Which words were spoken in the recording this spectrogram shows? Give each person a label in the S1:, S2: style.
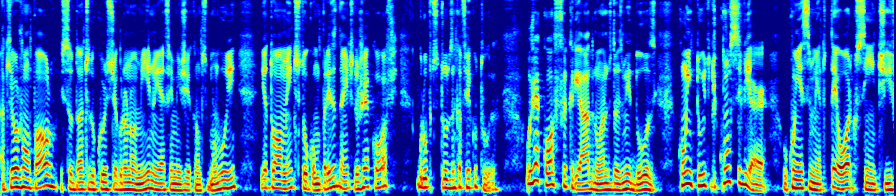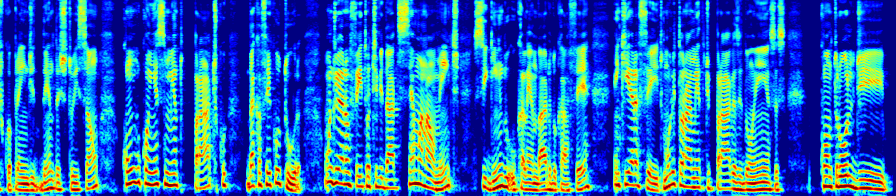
S1: Aqui é o João Paulo, estudante do curso de agronomia no IFMG Campus Bambuí e atualmente estou como presidente do GECOF, Grupo de Estudos em Cafeicultura. O GECOF foi criado no ano de 2012 com o intuito de conciliar o conhecimento teórico-científico aprendido dentro da instituição com o conhecimento prático da cafeicultura, onde eram feitas atividades semanalmente, seguindo o calendário do café, em que era feito monitoramento de pragas e doenças, controle de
